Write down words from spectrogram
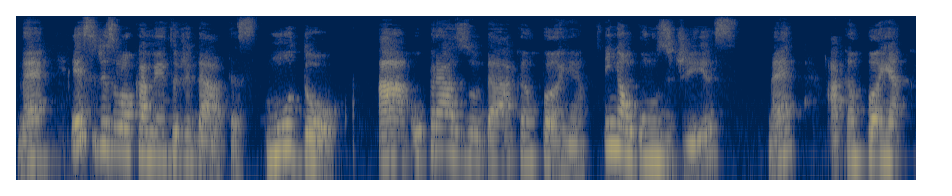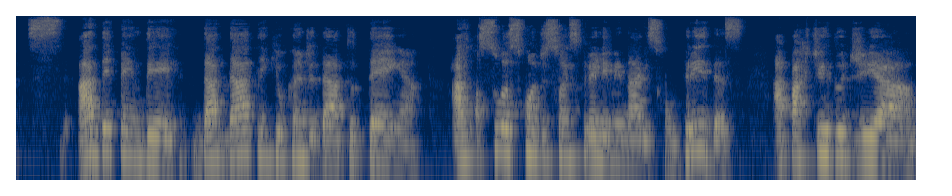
Né? Esse deslocamento de datas mudou a, o prazo da campanha em alguns dias, né? A campanha, a depender da data em que o candidato tenha as suas condições preliminares cumpridas, a partir do dia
